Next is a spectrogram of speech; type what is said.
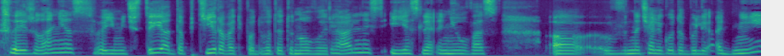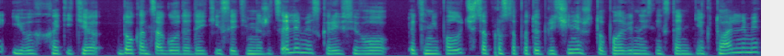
свои желания, свои мечты адаптировать под вот эту новую реальность. И если они у вас э, в начале года были одни, и вы хотите до конца года дойти с этими же целями, скорее всего, это не получится просто по той причине, что половина из них станет неактуальными,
